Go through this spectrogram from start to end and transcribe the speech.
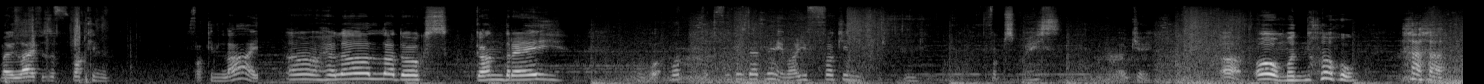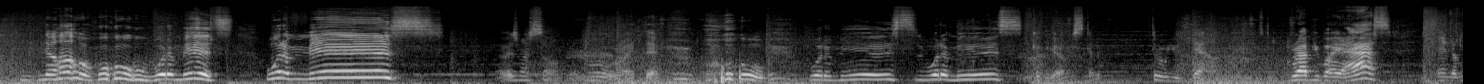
My life is a fucking fucking lie. Oh, hello, Ladox Gandre. What, what, what is that name? Are you fucking from space? Okay. Uh, oh, oh, no. Haha. No! What a miss! What a miss! Where's my song? Oh, right there. Oh, what a miss! What a miss! Come here, I'm just gonna throw you down. Grab you by ass and um,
